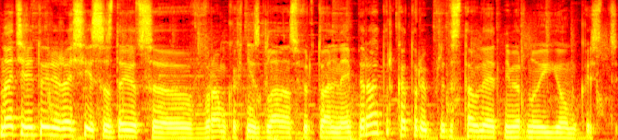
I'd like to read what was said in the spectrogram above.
На территории России создается в рамках НИС ГЛОНАСС виртуальный оператор, который предоставляет номерную емкость.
